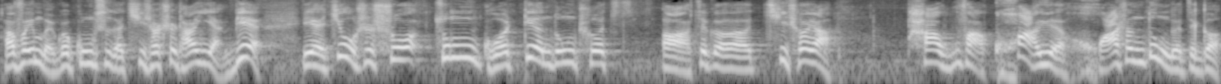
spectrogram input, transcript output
而非美国公司的汽车市场演变。也就是说，中国电动车啊，这个汽车呀。他无法跨越华盛顿的这个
